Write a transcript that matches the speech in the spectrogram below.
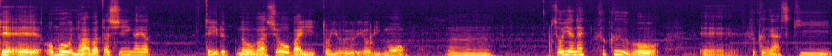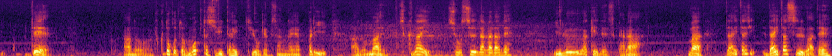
で思うのは私がやっているのは商売というよりもうんそういうね服を、えー、服が好きであの服のことをもっと知りたいっていうお客さんがやっぱりあの、まあ、少ない少数ながらねいるわけですからまあ大多大多数はね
